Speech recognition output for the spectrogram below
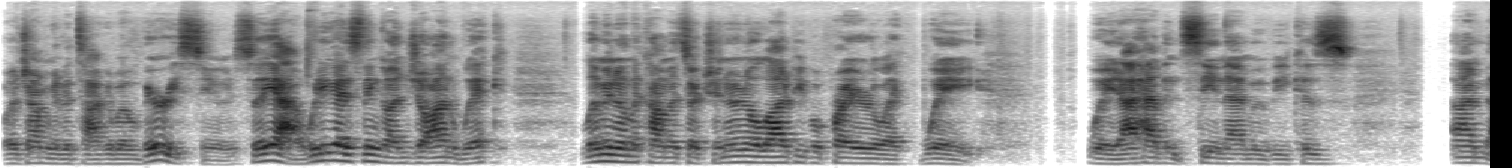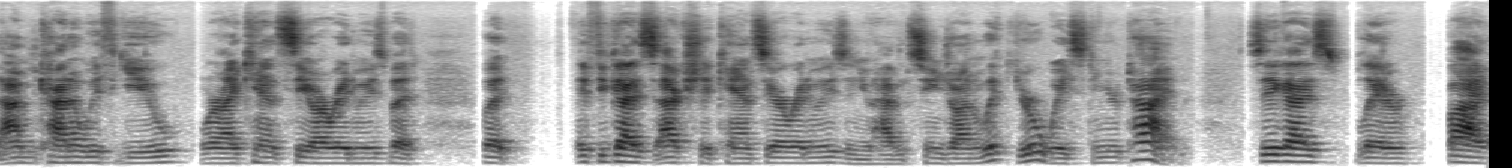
which I'm gonna talk about very soon. So yeah, what do you guys think on John Wick? let me know in the comment section. I know a lot of people probably are like, wait, wait, I haven't seen that movie because I'm I'm kind of with you where I can't see R-rated movies, but but if you guys actually can see R-rated movies and you haven't seen John Wick, you're wasting your time. See you guys later. Bye.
